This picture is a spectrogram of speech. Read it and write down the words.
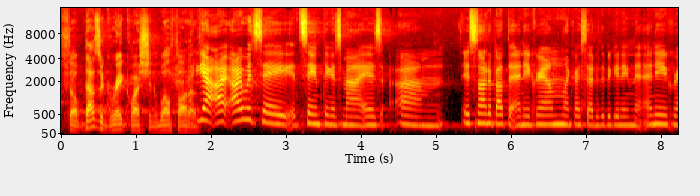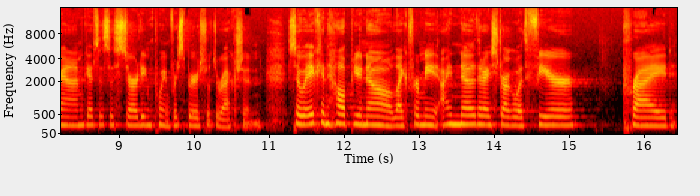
so that was a great question. Well thought of. Yeah, I, I would say it's same thing as Matt is. Um, it's not about the Enneagram. Like I said at the beginning, the Enneagram gives us a starting point for spiritual direction. So it can help you know, like for me, I know that I struggle with fear, pride,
